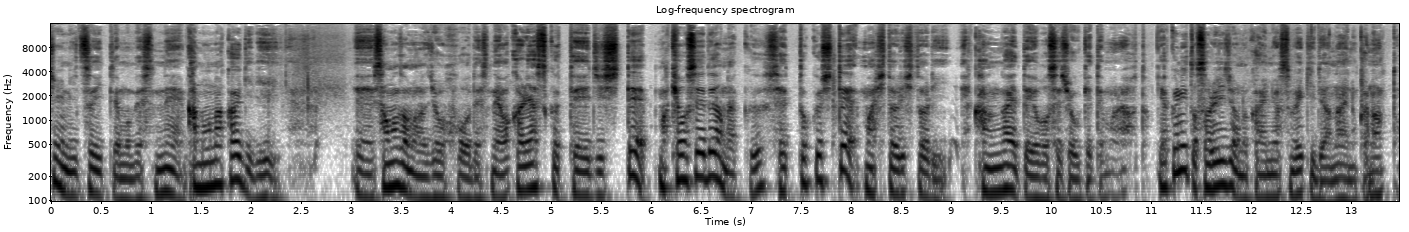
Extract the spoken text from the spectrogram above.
種についてもですね可能な限りさまざまな情報をですね分かりやすく提示して、まあ、強制ではなく説得して、まあ、一人一人考えて予防接種を受けてもらうと。逆に言うとそれ以上の介入をすべきではないのかなと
